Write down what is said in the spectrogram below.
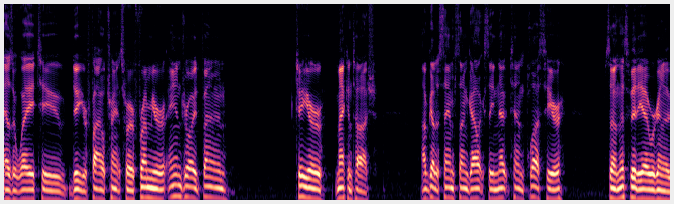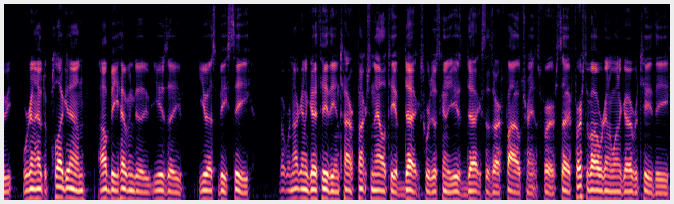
as a way to do your file transfer from your Android phone to your Macintosh. I've got a Samsung Galaxy Note 10 Plus here. So in this video we're going to we're going to have to plug in. I'll be having to use a USB-C but we're not going to go through the entire functionality of DeX. We're just going to use DeX as our file transfer. So first of all, we're going to want to go over to the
